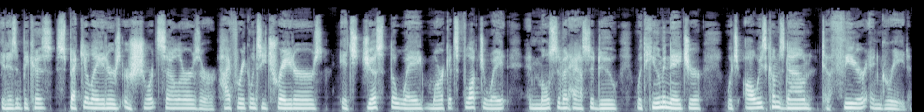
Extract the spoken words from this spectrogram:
It isn't because speculators or short sellers or high frequency traders. It's just the way markets fluctuate, and most of it has to do with human nature, which always comes down to fear and greed.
